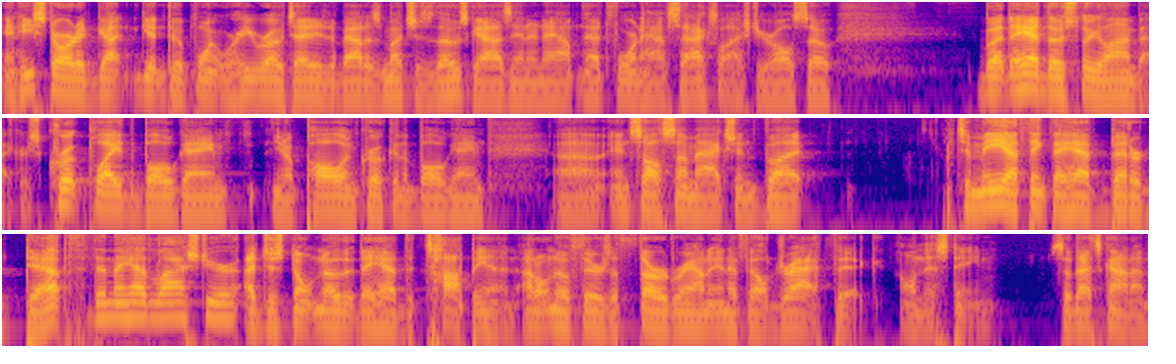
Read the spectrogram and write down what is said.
and he started got, getting to a point where he rotated about as much as those guys in and out. Had four and a half sacks last year, also. But they had those three linebackers. Crook played the bowl game. You know, Paul and Crook in the bowl game, uh, and saw some action, but to me, I think they have better depth than they had last year. I just don't know that they have the top end. I don't know if there's a third round NFL draft pick on this team. So that's kind of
